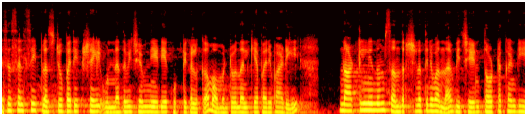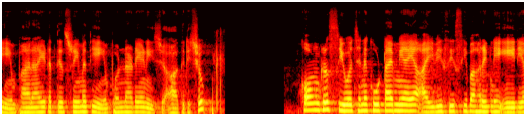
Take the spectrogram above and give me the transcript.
S S L C plus two പരീക്ഷയിൽ ഉന്നത വിജയം നേടിയ കുട്ടികൾക്ക് മൊമന്റോ നൽകിയ പരിപാടിയിൽ നാട്ടിൽ നിന്നും സന്ദർശനത്തിന് വന്ന വിജയൻ തോട്ടക്കണ്ടിയെയും പാനായിടത്തെ ശ്രീമതിയെയും പൊന്നാടയണിയിച്ച് ആദരിച്ചു. കോൺഗ്രസ് യുവജന കൂട്ടായ്മയായ ഐ വി സി സി ബഹ്റിന്റെ ഏരിയ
